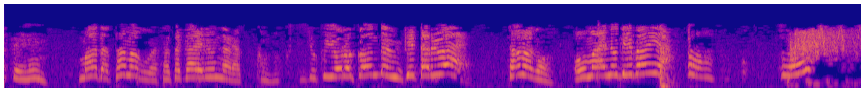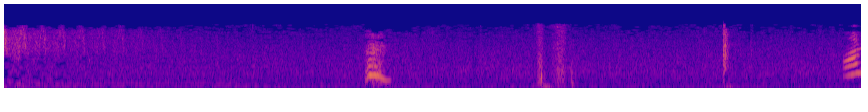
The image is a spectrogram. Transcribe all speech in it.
ってへん。まだ卵が戦えるんなら、この屈辱喜んで受けたるわい。卵、お前の出番や。あえうんあれ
